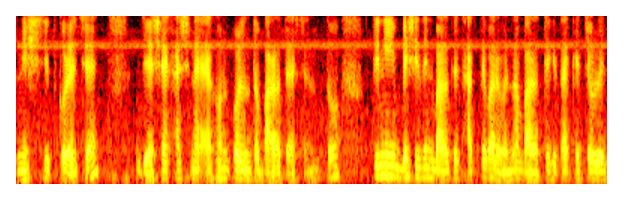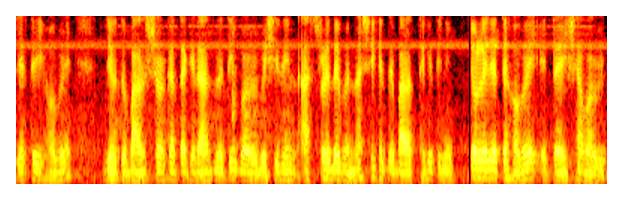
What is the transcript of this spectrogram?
নিশ্চিত করেছে যে শেখ হাসিনা এখন পর্যন্ত ভারতে আছেন। তো তিনি বেশি দিন ভারতে থাকতে পারবেন না। ভারত থেকে তাকে চলে যেতেই হবে। যেহেতু ভারত সরকার তাকে রাজনৈতিকভাবে বেশি দিন আশ্রয় দেবেন না, সেক্ষেত্রে ভারত থেকে তিনি চলে যেতে হবে। এটাই স্বাভাবিক।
